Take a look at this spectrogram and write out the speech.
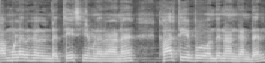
தமிழர்களோட தேசிய மலரான கார்த்திகை பூ வந்து நான் கண்டேன்.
